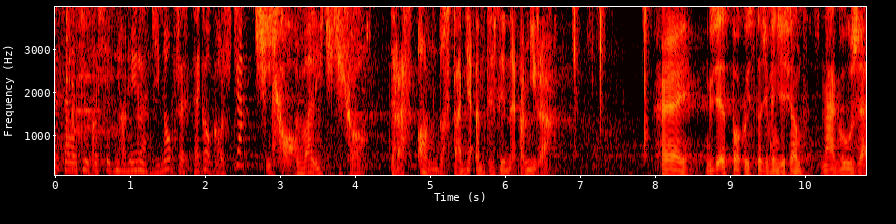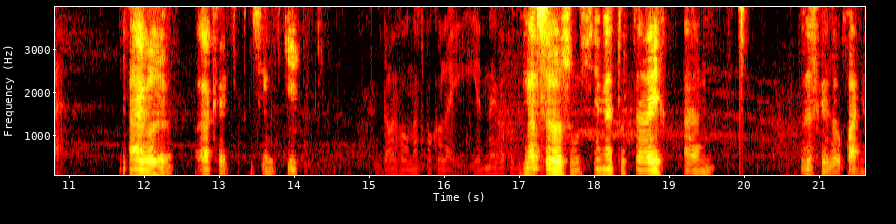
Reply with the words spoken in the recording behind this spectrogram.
zostało tylko 7 biegaczy. zginął przez tego gościa? Cicho, walić cicho. Teraz on dostanie antyzynę Amira. Hej, gdzie jest pokój 190? Na górze. A, górze. Okej, dzięki. No cóż, musimy tutaj um, zyskać zaufanie.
